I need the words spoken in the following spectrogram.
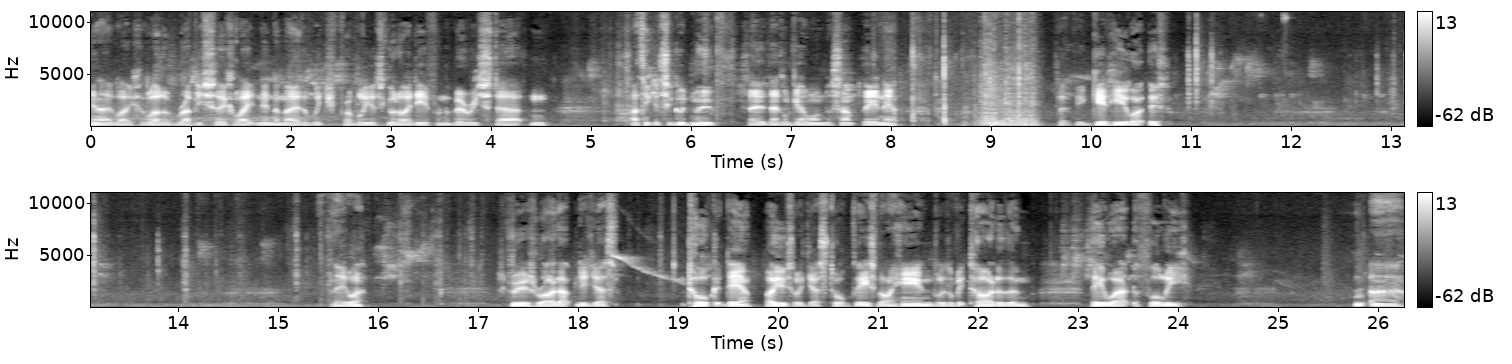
you know like a lot of rubbish circulating in the motor which probably is a good idea from the very start and I think it's a good move so that'll go on the sump there. Now so if you get here like this. There you are. Screws right up and you just torque it down. I usually just torque these by hand a little bit tighter than they were at the fully uh,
